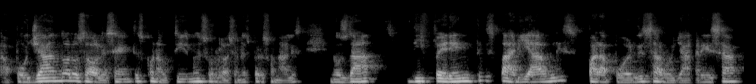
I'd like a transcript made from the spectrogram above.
apoyando a los adolescentes con autismo en sus relaciones personales, nos da diferentes variables para poder desarrollar esa,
